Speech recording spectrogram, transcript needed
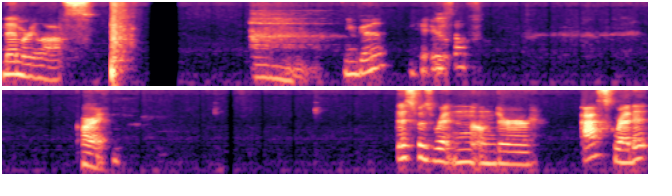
Memory loss. You good? You hit yourself? All right. This was written under Ask Reddit,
